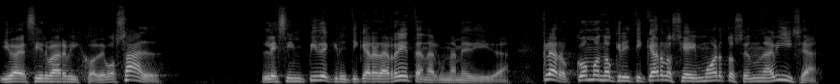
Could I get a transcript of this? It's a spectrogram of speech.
iba a decir barbijo, de bozal. Les impide criticar a la reta en alguna medida. Claro, ¿cómo no criticarlo si hay muertos en una villa?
